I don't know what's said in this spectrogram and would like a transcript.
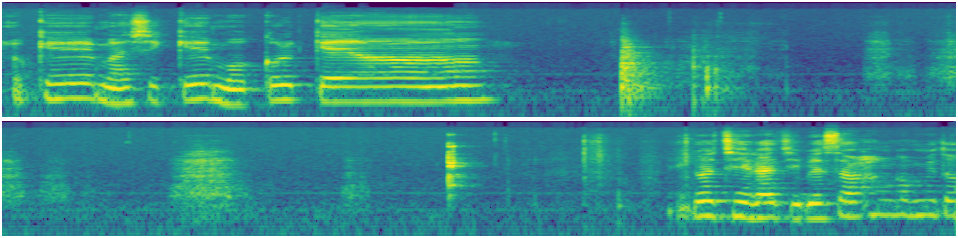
이렇게 맛있게 먹을게요. 이거 제가 집에서 한 겁니다.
